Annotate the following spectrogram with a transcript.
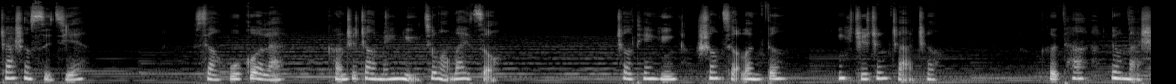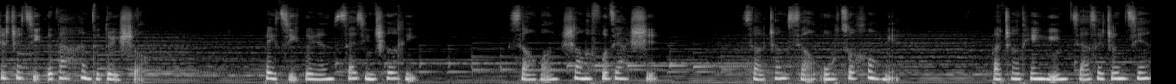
扎上死结。小吴过来，扛着赵美女就往外走。赵天云双脚乱蹬，一直挣扎着。可他又哪是这几个大汉的对手？被几个人塞进车里，小王上了副驾驶，小张、小吴坐后面，把赵天云夹在中间。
